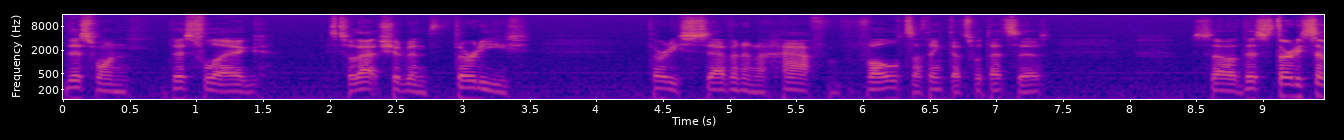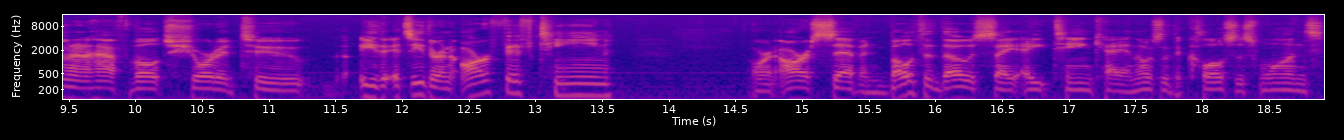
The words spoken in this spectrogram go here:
this one, this leg. So that should have been 30, 37 and a half volts. I think that's what that says. So this 37 and a half volts shorted to either it's either an R15 or an R7. Both of those say 18K and those are the closest ones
